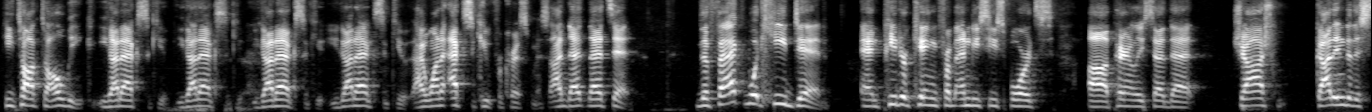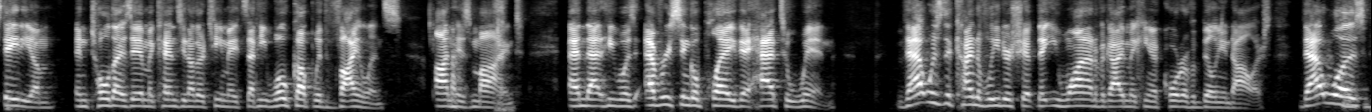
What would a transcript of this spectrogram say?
he talked all week. You got to execute. You got to execute. You got to execute. You got to execute. I want to execute for Christmas. I, that that's it. The fact what he did, and Peter King from NBC Sports uh, apparently said that Josh got into the stadium and told Isaiah McKenzie and other teammates that he woke up with violence on his mind, and that he was every single play they had to win. That was the kind of leadership that you want out of a guy making a quarter of a billion dollars. That was mm-hmm.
